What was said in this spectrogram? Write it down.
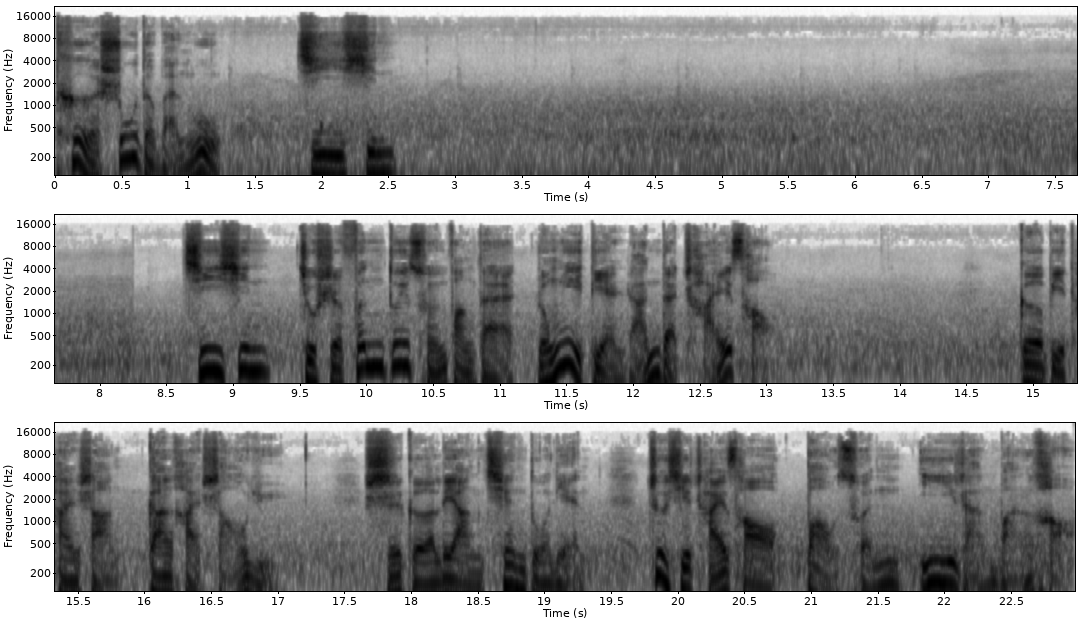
特殊的文物——鸡心。鸡心就是分堆存放的容易点燃的柴草。戈壁滩上干旱少雨。时隔两千多年，这些柴草保存依然完好。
